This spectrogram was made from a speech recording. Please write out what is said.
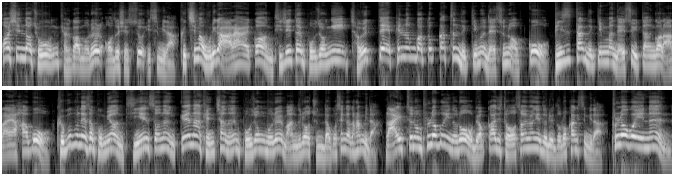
훨씬 더 좋은 결과물을 얻으실 수 있습니다. 그치만 우리가 알아야 할 건 디지털 보정이 절대 필름과 똑같은 느낌을 낼 수는 없고 비슷한 느낌만 낼 수 있다는 걸 알아야 하고 그 부분에서 보면 디엔서는 꽤나 괜찮은 보정물을 만들어 준다고 생각을 합니다. 라이트룸 플러그인으로 몇 가지 더 설명해 드리도록 하겠습니다. 플러그인은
